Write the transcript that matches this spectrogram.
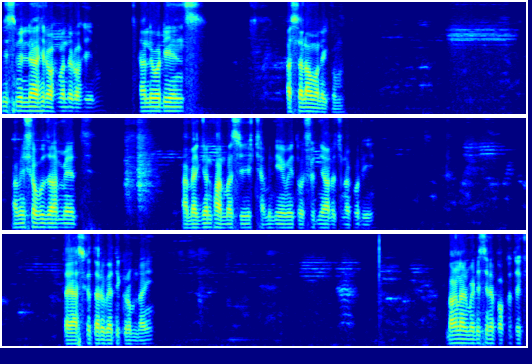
বিসমিল্লাহ রহমান রহিম। হ্যালো অডিয়েন্স আসসালামু আলাইকুম। আমি সবুজ আহমেদ। আমি একজন ফার্মাসিস্ট আমি নিয়মিত ওষুধ নিয়ে আলোচনা করি। তাই আজকে তারও ব্যতিক্রম নাই বাংলার মেডিসিনের পক্ষ থেকে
